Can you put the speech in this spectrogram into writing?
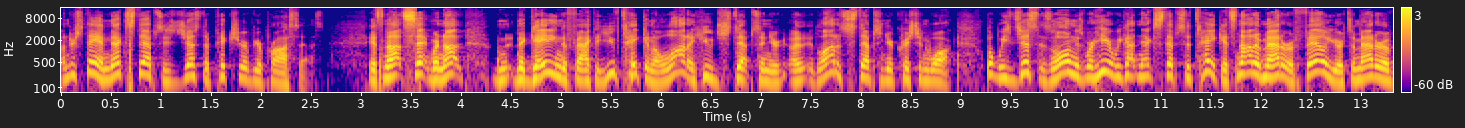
Understand, next steps is just a picture of your process. It's not set, we're not negating the fact that you've taken a lot of huge steps in your, uh, a lot of steps in your Christian walk. But we just, as long as we're here, we got next steps to take. It's not a matter of failure. It's a matter of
